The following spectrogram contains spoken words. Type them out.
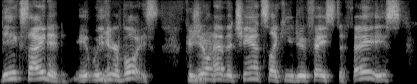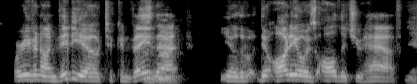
be excited with Yeah. your voice because you don't have the chance like you do face to face or even on video to convey Mhm. that. You know, the, the audio is all that you have. Yeah.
